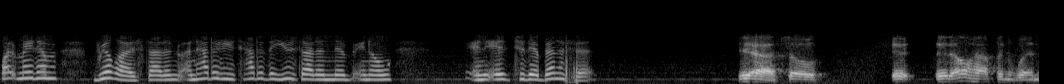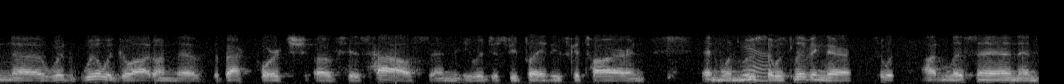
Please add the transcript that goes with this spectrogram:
What made him realize that, and, and how did he how did they use that in their you know, in it to their benefit? Yeah, so it it all happened when uh, when Will would go out on the the back porch of his house and he would just be playing his guitar and and when Yeah. Musa was living there, so would come out and listen and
